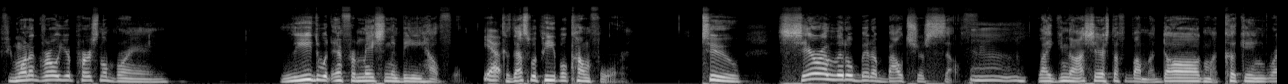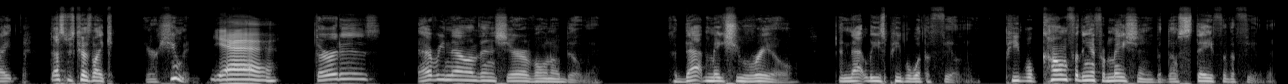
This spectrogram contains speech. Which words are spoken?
If you want to grow your personal brand, lead with information and being helpful. Yeah. Because that's what people come for. Two, share a little bit about yourself. Mm. Like, you know, I share stuff about my dog, my cooking, right? That's because, like, you're human. Yeah. Third is every now and then share a vulnerability. Because that makes you real. And that leaves people with a feeling. People come for the information, but they'll stay for the feeling.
